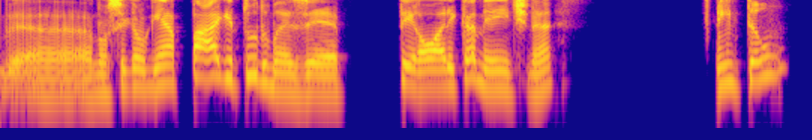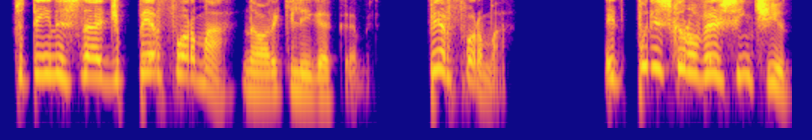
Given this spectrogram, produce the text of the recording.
Uh, a não ser que alguém apague tudo, mas é teoricamente, né? Então, tu tem necessidade de performar na hora que liga a câmera. Performar. E por isso que eu não vejo sentido.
